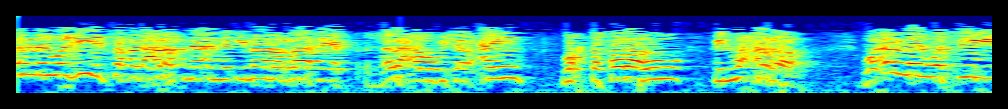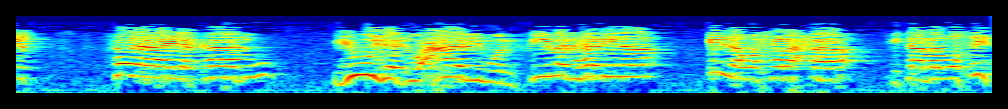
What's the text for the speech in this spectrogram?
أما الوجيز فقد عرفنا أن الإمام الرافع شرحه بشرحين واختصره في المحرر. وأما الوسيط فلا يكاد يوجد عالم في مذهبنا إلا وشرح كتاب الوسيط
